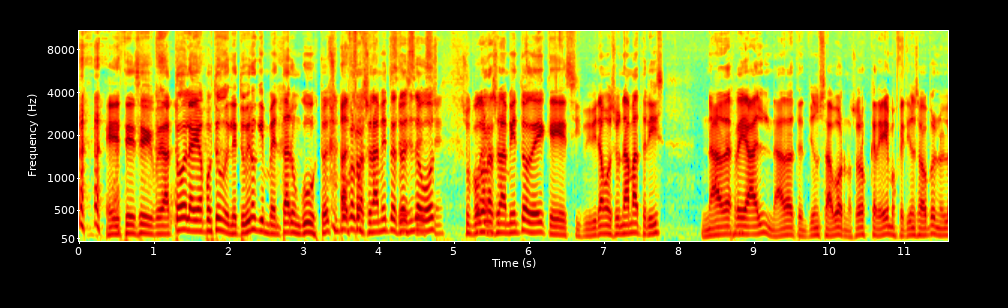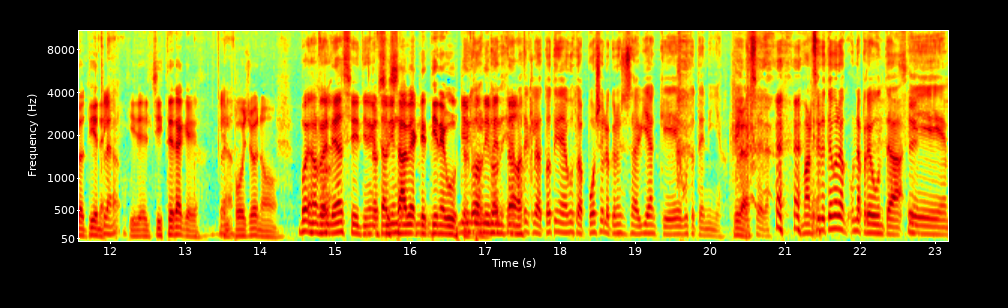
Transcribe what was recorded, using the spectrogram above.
Este, sí, a todos le habían puesto, le tuvieron que inventar un gusto. Es un poco el razonamiento que sí, estás haciendo sí, vos, es un poco el razonamiento de que si viviéramos en una matriz, nada es real, nada te- tiene un sabor. Nosotros creemos que tiene un sabor, pero no lo tiene. Claro. Y el chiste era que el pollo no. Bueno, en realidad sí, tiene no que estar se bien sabe a qué tiene gusto, bien todo- condimentado. matriz, claro, todo tenía gusto a pollo, lo que no se sabía qué gusto tenía. Claro. Marcelo, tengo una, una pregunta. Sí. Eh,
